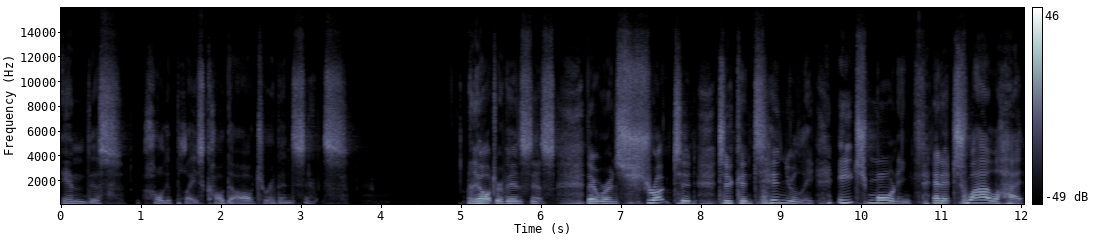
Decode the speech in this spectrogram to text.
in this holy place called the altar of incense the altar of incense, they were instructed to continually, each morning and at twilight,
